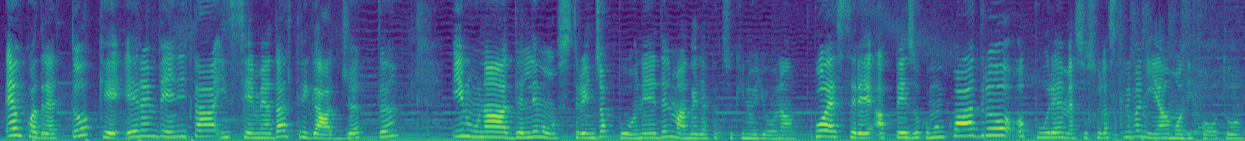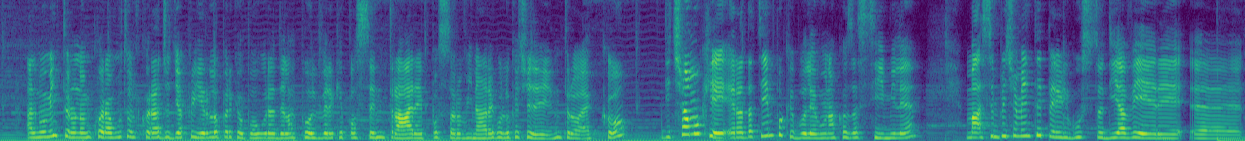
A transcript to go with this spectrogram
È un quadretto che era in vendita insieme ad altri gadget in una delle mostre in Giappone del manga di Akatsuki no Yona. Può essere appeso come un quadro oppure messo sulla scrivania a mo' di foto. Al momento non ho ancora avuto il coraggio di aprirlo perché ho paura della polvere che possa entrare e possa rovinare quello che c'è dentro, ecco. Diciamo che era da tempo che volevo una cosa simile, ma semplicemente per il gusto di avere eh,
